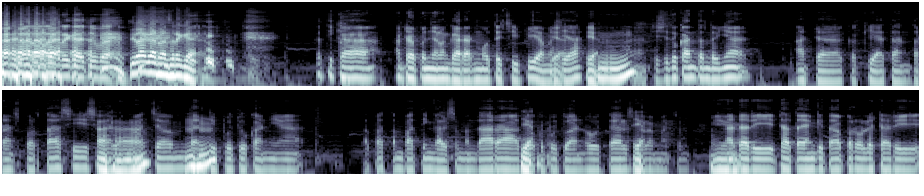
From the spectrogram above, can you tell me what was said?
Mas Rega coba? Silakan Mas Rega. Ketika ada penyelenggaraan MotoGP ya Mas ya. Ya. Nah, di situ kan tentunya ada kegiatan transportasi segala Aha. macam dan dibutuhkannya apa tempat tinggal sementara atau Ya. kebutuhan hotel segala macam. Iya. Nah, dari data yang kita peroleh dari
